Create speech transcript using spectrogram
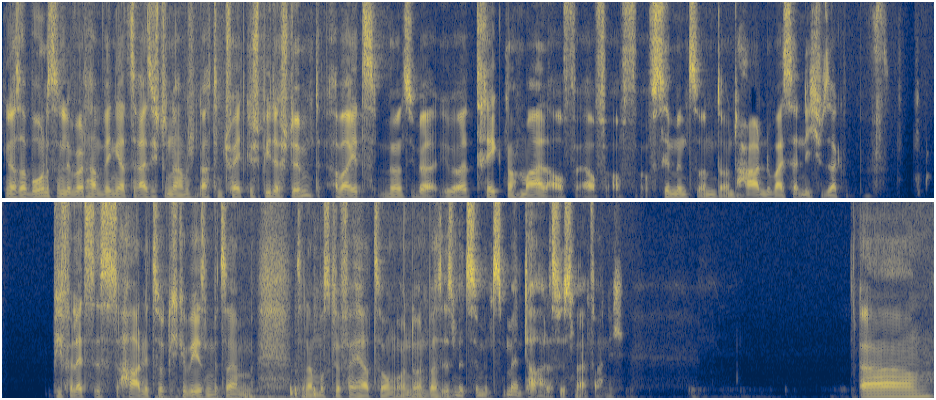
Genau, Sabonis und LeVert haben weniger als 30 Stunden nach dem Trade gespielt, das stimmt. Aber jetzt, wenn man es über, überträgt nochmal auf, auf, auf, auf Simmons und, und Harden, du weißt halt nicht, wie gesagt, wie verletzt ist Harden jetzt wirklich gewesen mit seinem, seiner Muskelverhärtung und, und was ist mit Simmons mental, das wissen wir einfach nicht. Ähm.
